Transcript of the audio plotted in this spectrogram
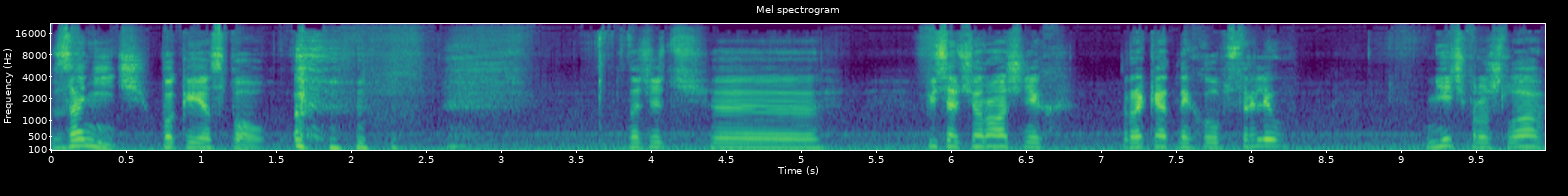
за ніч, поки я спав? Значить, е- після вчорашніх ракетних обстрілів ніч пройшла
